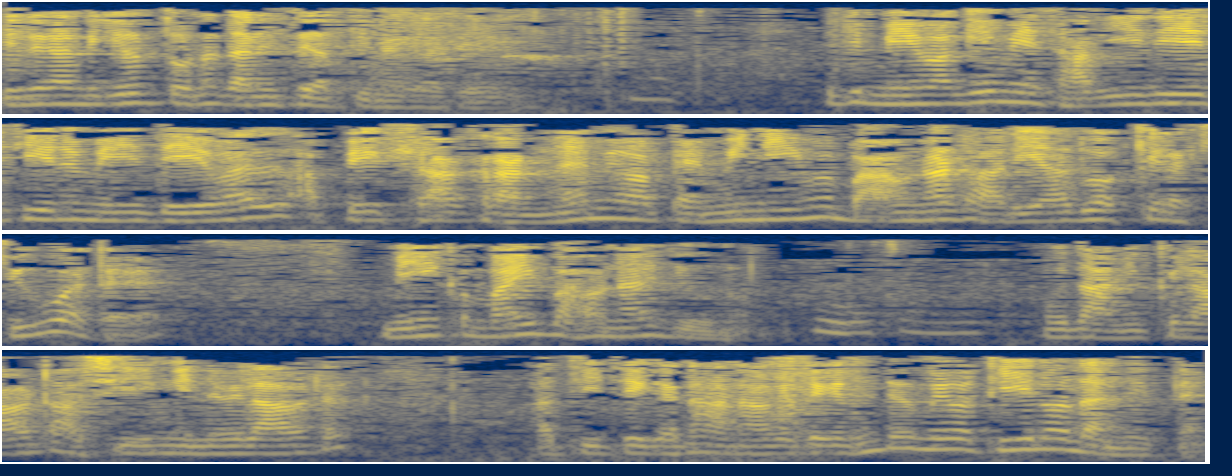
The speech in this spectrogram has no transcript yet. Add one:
ඉඳගන්න කියොත් ඔන්න දනිස්සයක් තියෙනවා කියලා තේරෙනවා. ඉතින් මේ වගේ මේ ශාරීරියේ තියෙන මේ දේවල් අපේක්ෂා කරන්නේ මේවා පැමිණීම භාවනාවට අරියාදුවක් කියලා කිව්වට මේකමයි භාවනාවේ දියුණුව. මොකද අනික් වෙලාවට අසීන් ඉන්න වෙලාවට අතීතය ගැන අනාගතය ගැන මේවා තියෙනවද දන්නේ නැහැ.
